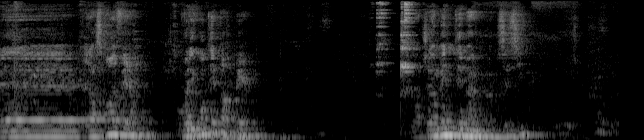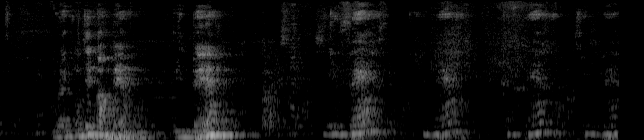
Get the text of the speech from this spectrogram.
Euh, alors, ce qu'on va faire, on va les compter par paire. Alors, tu vas mettre tes mains comme ceci. On va les compter par paire. Une paire. deux paires, une paire, quatre paires, cinq paires,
